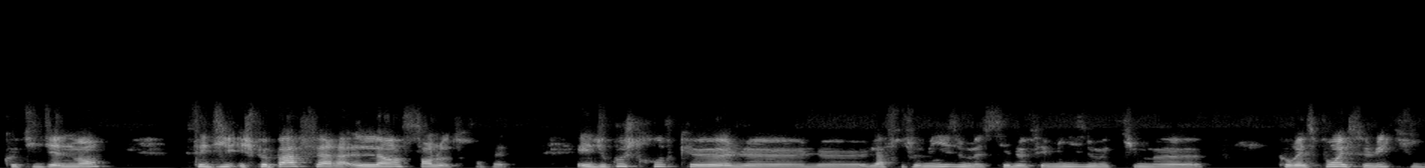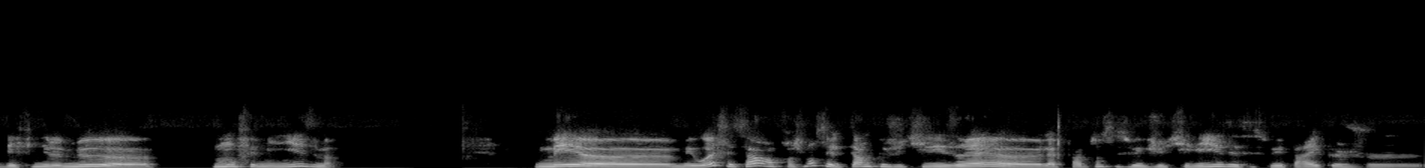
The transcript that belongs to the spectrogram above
quotidiennement, c'est je peux pas faire l'un sans l'autre en fait. Et du coup, je trouve que le, l'afroféminisme, c'est le féminisme qui me correspond et celui qui définit le mieux euh, mon féminisme. Mais, euh, mais ouais, c'est ça, hein. Franchement, c'est le terme que j'utiliserais. euh, la plupart du temps, c'est celui que j'utilise et c'est celui pareil que je,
